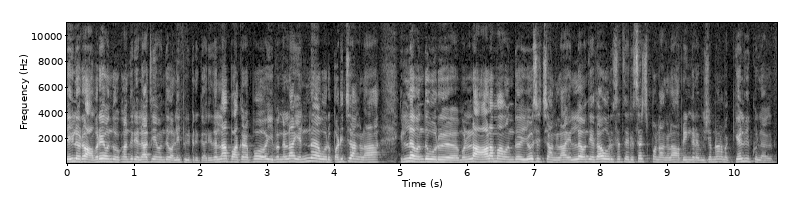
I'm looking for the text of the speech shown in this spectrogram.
ஜெயிலரோ அவரே வந்து உட்காந்துட்டு எல்லாத்தையும் வந்து வலிப்பிக்கிட்டு இருக்காரு. இதெல்லாம் பார்க்குறப்போ இவங்கெல்லாம் என்ன ஒரு படித்தாங்களா இல்லை வந்து ஒரு நல்ல ஆழமாக வந்து யோசிச்சாங்களா? இல்லை வந்து ஏதாவது ஒரு ரிசர்ச் பண்ணாங்களா? அப்படிங்கிற விஷயம்லாம் நம்ம கேள்விக்குள்ளாகுது.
